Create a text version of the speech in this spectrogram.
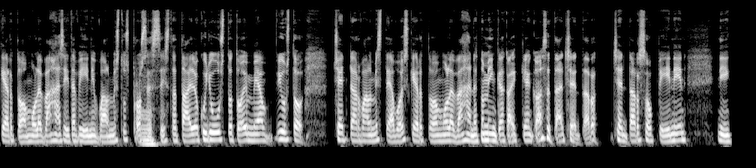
kertoa mulle vähän siitä viinivalmistusprosessista mm. tai joku juustotoimija, juusto cheddar-valmistaja voisi kertoa mulle vähän, että no minkä kaikkien kanssa tämä cheddar, cheddar sopii, niin, niin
